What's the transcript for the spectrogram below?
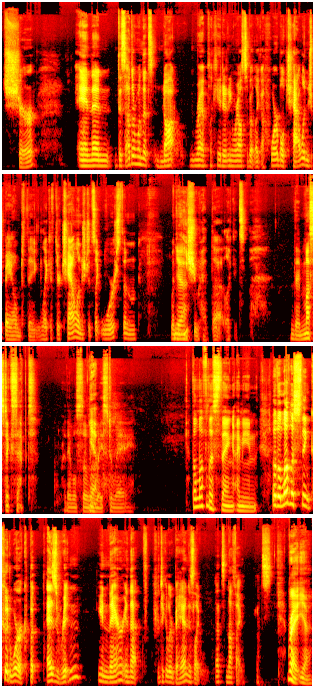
sure. And then this other one that's not replicated anywhere else about like a horrible challenge bound thing. Like if they're challenged, it's like worse than when Yeah. the issue had that. Like it's They must accept, or they will slowly Yeah. waste away. The loveless thing, I mean, no, the loveless thing could work, but as written in there in that particular band is like that's nothing. That's right, yeah.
